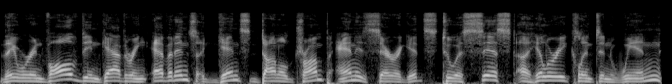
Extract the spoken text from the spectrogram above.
They were involved in gathering evidence against Donald Trump and his surrogates to assist a Hillary Clinton win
